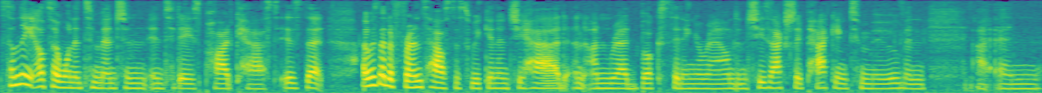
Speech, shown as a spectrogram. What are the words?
something else I wanted to mention in today's podcast is that I was at a friend's house this weekend and she had an unread book sitting around and she's actually packing to move and uh, and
